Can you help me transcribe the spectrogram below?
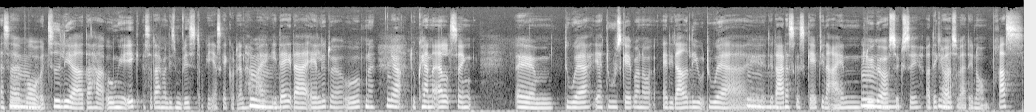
altså mm. Hvor tidligere, der har unge ikke, altså der har man ligesom vidst, okay, jeg skal gå den her mm. vej. I dag, der er alle døre åbne, ja. du kan alting, øhm, du er, ja, du er skaberen af dit eget liv, du er, mm. øh, det er dig, der skal skabe din egen mm. lykke og succes, og det kan Ja. også være et enormt pres.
